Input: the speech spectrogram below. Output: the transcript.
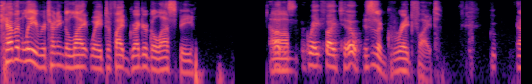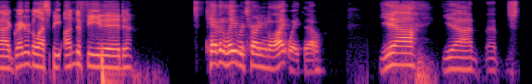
Kevin Lee returning to lightweight to fight Gregor Gillespie. Oh, um, oh, great fight too. This is a great fight. Uh, Gregor Gillespie undefeated. Kevin Lee returning to lightweight though. Yeah, yeah. Uh, just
